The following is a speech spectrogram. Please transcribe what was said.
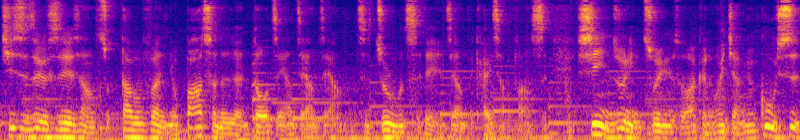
其实这个世界上大部分有八成的人都怎样怎样怎样，是诸如此类这样的开场方式，吸引住你注意的时候，他可能会讲一个故事，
